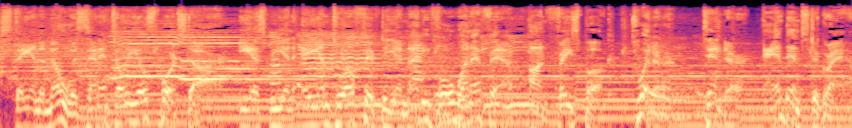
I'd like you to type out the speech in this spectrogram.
Stay in the know with San Antonio Sports Star, ESPN AM 1250 and 94.1 FM on Facebook, Twitter, Tinder, and Instagram.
